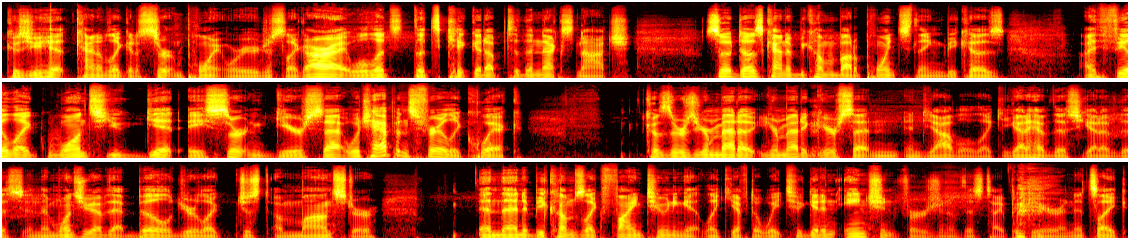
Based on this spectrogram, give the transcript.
because you hit kind of like at a certain point where you're just like, all right, well let's let's kick it up to the next notch. So it does kind of become about a points thing because I feel like once you get a certain gear set, which happens fairly quick, because there's your meta your meta gear set in, in Diablo. Like you got to have this, you got to have this, and then once you have that build, you're like just a monster. And then it becomes like fine tuning it. Like you have to wait to get an ancient version of this type of gear, and it's like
